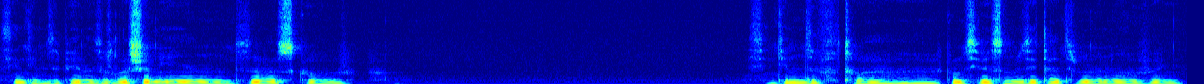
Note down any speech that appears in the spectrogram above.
Sentimos apenas o relaxamento do nosso corpo. Sentimos a flutuar como se estivéssemos deitados numa nuvem.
